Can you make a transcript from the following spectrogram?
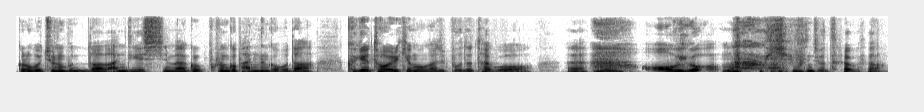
그런 거 주는 분도 안 계시지만, 그런 거 받는 것보다 그게 더 이렇게 뭔가 좀 뿌듯하고, 예. 어, 이거, 기분 좋더라고요.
